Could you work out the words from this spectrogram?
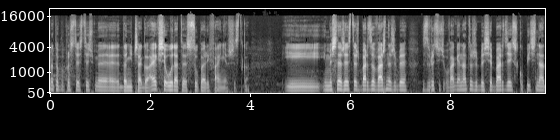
no to po prostu jesteśmy do niczego. A jak się uda, to jest super i fajnie wszystko. I, I, myślę, że jest też bardzo ważne, żeby zwrócić uwagę na to, żeby się bardziej skupić na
